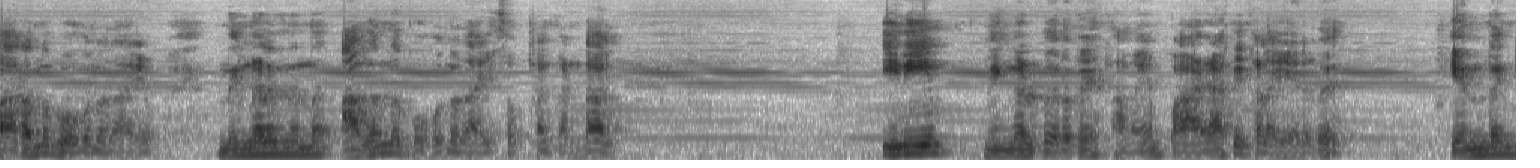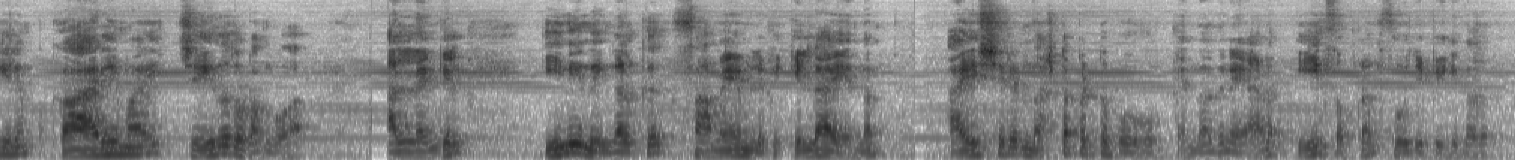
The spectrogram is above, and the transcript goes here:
പറന്നു പോകുന്നതായോ നിങ്ങളിൽ നിന്ന് അകന്നു പോകുന്നതായി സ്വപ്നം കണ്ടാൽ ഇനിയും നിങ്ങൾ വെറുതെ സമയം പാഴാക്കി കളയരുത്. എന്തെങ്കിലും കാര്യമായി ചെയ്തു തുടങ്ങുക. അല്ലെങ്കിൽ ഇനി നിങ്ങൾക്ക് സമയം ലഭിക്കില്ല എന്നും ഐശ്വര്യം നഷ്ടപ്പെട്ടു പോകും എന്നതിനെയാണ് ഈ സ്വപ്നം സൂചിപ്പിക്കുന്നത്.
